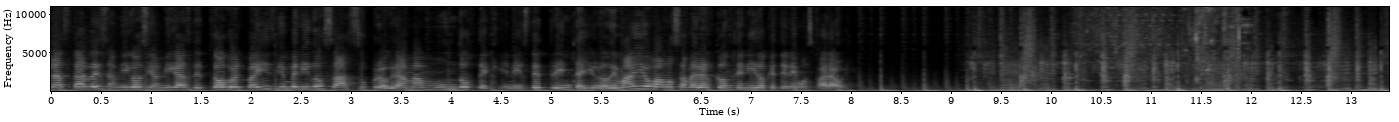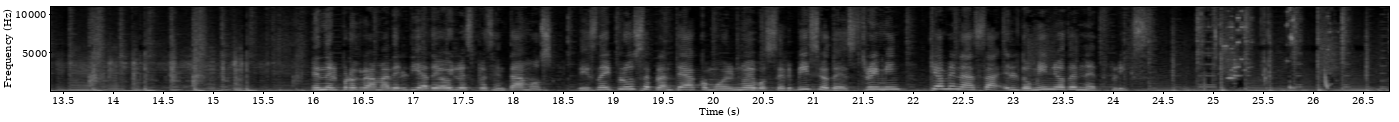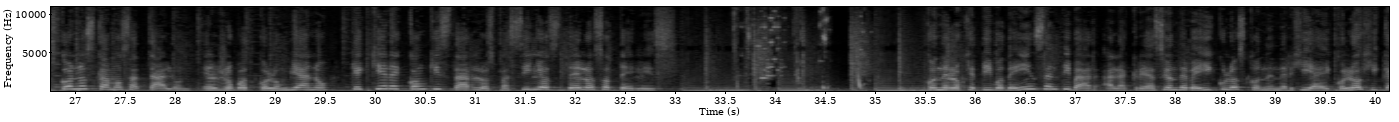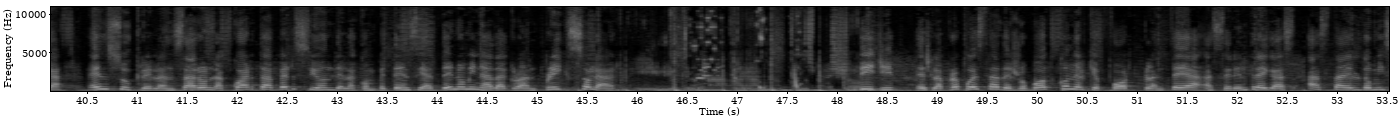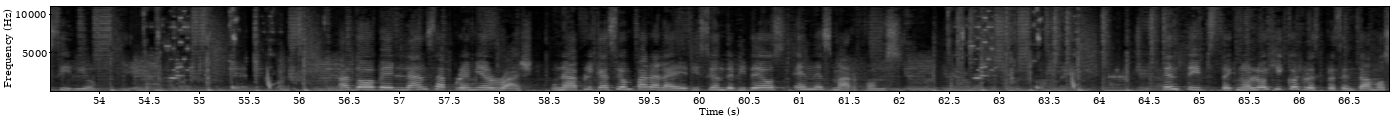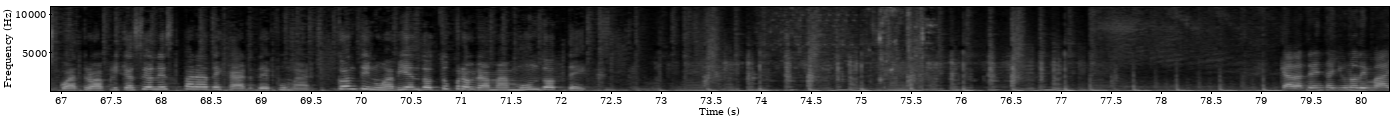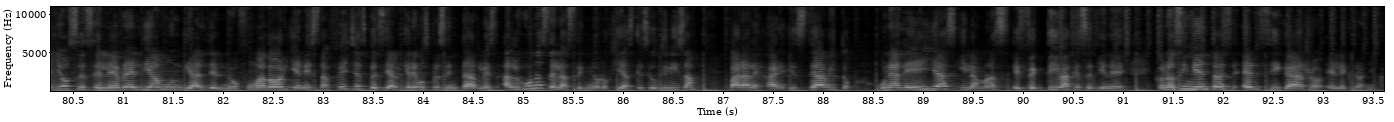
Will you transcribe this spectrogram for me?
buenas tardes amigos y amigas de todo el país, bienvenidos a su programa Mundo Tech. En este 31 de mayo vamos a ver el contenido que tenemos para hoy. En el programa del día de hoy les presentamos Disney Plus se plantea como el nuevo servicio de streaming que amenaza el dominio de Netflix. Conozcamos a Talon, el robot colombiano que quiere conquistar los pasillos de los hoteles. Con el objetivo de incentivar a la creación de vehículos con energía ecológica, en Sucre lanzaron la cuarta versión de la competencia denominada Grand Prix Solar. Digit es la propuesta de robot con el que Ford plantea hacer entregas hasta el domicilio. Adobe lanza Premiere Rush, una aplicación para la edición de videos en smartphones. En tips tecnológicos les presentamos cuatro aplicaciones para dejar de fumar. Continúa viendo tu programa Mundo Tech. Cada 31 de mayo se celebra el Día Mundial del No Fumador y en esta fecha especial queremos presentarles algunas de las tecnologías que se utilizan para dejar este hábito. Una de ellas y la más efectiva que se tiene conocimiento es el cigarro electrónico.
